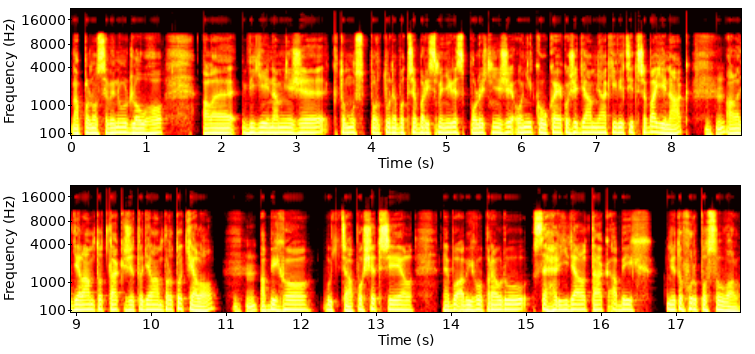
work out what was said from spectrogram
naplno se věnuju dlouho, ale vidějí na mě, že k tomu sportu, nebo třeba když jsme někde společně, že oni koukají, jako že dělám nějaké věci třeba jinak, mm-hmm. ale dělám to tak, že to dělám pro to tělo, mm-hmm. abych ho buď třeba pošetřil, nebo abych opravdu se hlídal tak, abych mě to furt posouvalo.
